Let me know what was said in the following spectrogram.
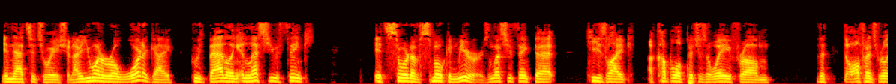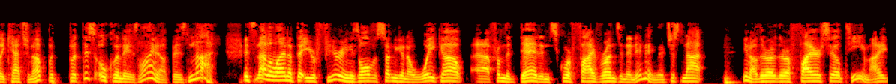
in that situation? I mean, you want to reward a guy who's battling unless you think it's sort of smoke and mirrors, unless you think that he's like a couple of pitches away from the, the offense really catching up. But, but this Oakland A's lineup is not, it's not a lineup that you're fearing is all of a sudden going to wake up uh, from the dead and score five runs in an inning. They're just not, you know, they're they're a fire sale team. I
